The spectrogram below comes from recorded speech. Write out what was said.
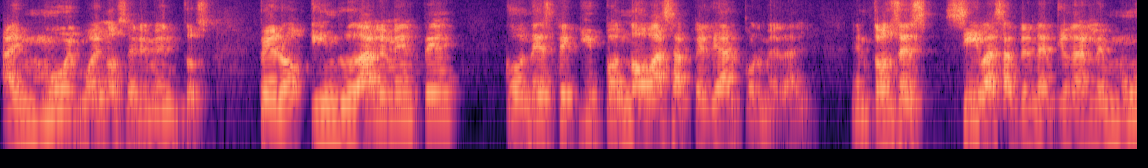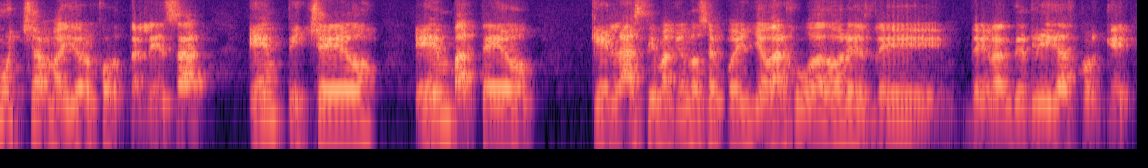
hay muy buenos elementos, pero indudablemente con este equipo no vas a pelear por medalla. Entonces, sí vas a tener que darle mucha mayor fortaleza en picheo, en bateo. Qué lástima que no se pueden llevar jugadores de, grandes ligas porque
